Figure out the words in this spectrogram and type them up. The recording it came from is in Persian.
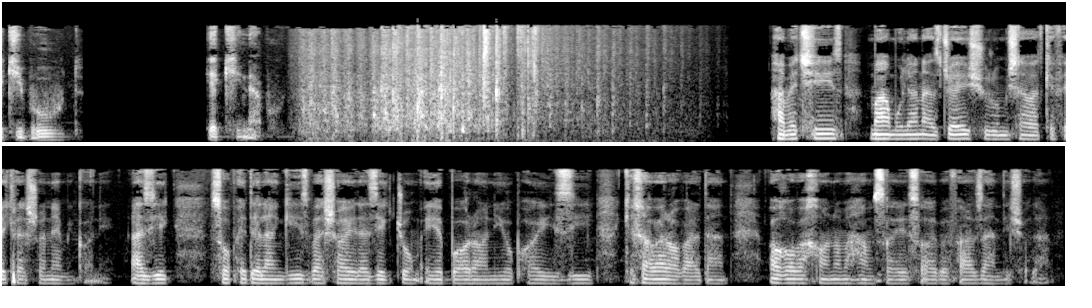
یکی بود یکی نبود همه چیز معمولا از جای شروع می شود که فکرش را نمی کنی. از یک صبح دلانگیز و شاید از یک جمعه بارانی و پاییزی که خبر آوردند آقا و خانم همسایه صاحب فرزندی شدند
